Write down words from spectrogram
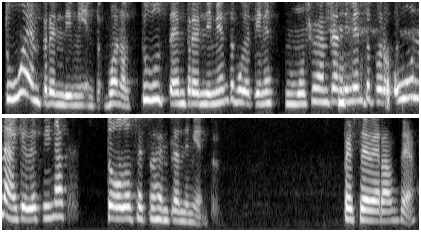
tu emprendimiento, bueno, tus emprendimientos, porque tienes muchos emprendimientos, pero una que defina todos esos emprendimientos. Perseverancia.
